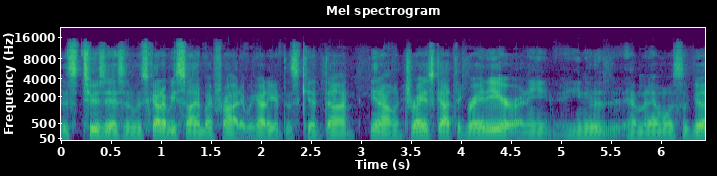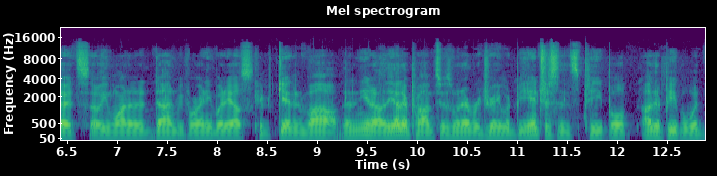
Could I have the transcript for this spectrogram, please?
It's Tuesday. I said, it's got to be signed by Friday. We got to get this kid done. You know, Dre's got the great ear and he, he knew Eminem was the good. So he wanted it done before anybody else could get involved. And, you know, the other problem too is whenever Dre would be interested in people, other people would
